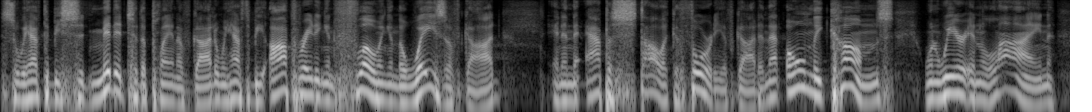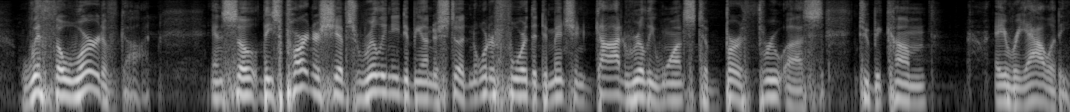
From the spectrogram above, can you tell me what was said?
So we have to be submitted to the plan of God and we have to be operating and flowing in the ways of God and in the apostolic authority of God. And that only comes when we are in line with the Word of God. And so these partnerships really need to be understood in order for the dimension God really wants to birth through us to become a reality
